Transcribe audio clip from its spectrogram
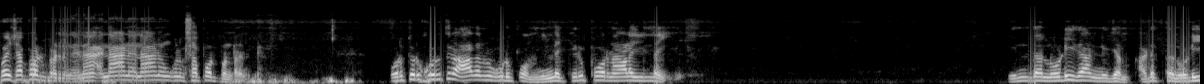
போய் சப்போர்ட் பண்ணுங்க. நான் நான் நான் உங்களுக்கு சப்போர்ட் பண்ணுறேன் ஒருத்தருக்கு ஒருத்தர் ஆதரவு கொடுப்போம். இன்னைக்கு இருப்போர் நாளை இல்லை. இந்த நொடி தான் நிஜம். அடுத்த நொடி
